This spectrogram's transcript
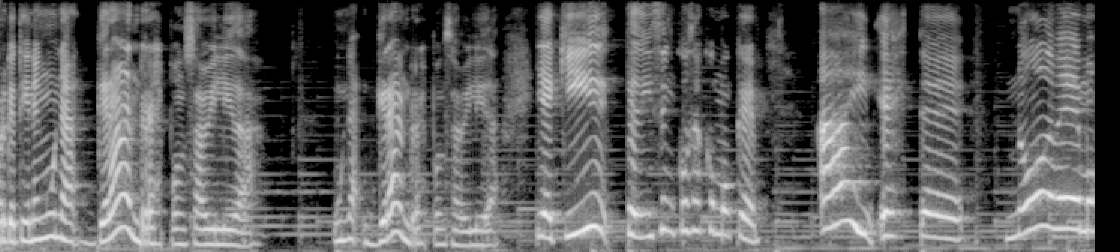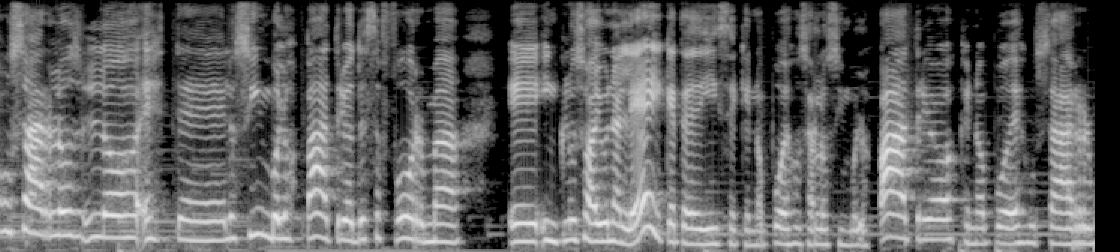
porque tienen una gran responsabilidad, una gran responsabilidad. Y aquí te dicen cosas como que, ay, este, no debemos usar los, los, este, los símbolos patrios de esa forma. Eh, incluso hay una ley que te dice que no puedes usar los símbolos patrios, que no puedes usar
